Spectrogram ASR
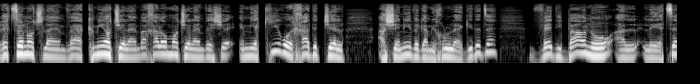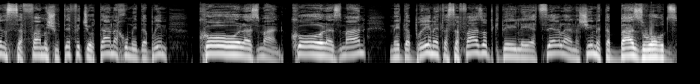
והרצונות שלהם והכמיהות שלהם והחלומות שלהם, ושהם יכירו אחד את של השני וגם יוכלו להגיד את זה. ודיברנו על לייצר שפה משותפת שאותה אנחנו מדברים כל הזמן, כל הזמן מדברים את השפה הזאת כדי לייצר לאנשים את ה-Buzzwords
